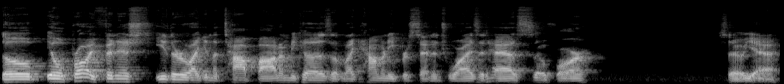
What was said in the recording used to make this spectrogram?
Though it'll probably finish either like in the top bottom because of like how many percentage wise it has so far. So yeah.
